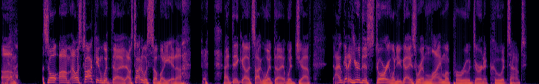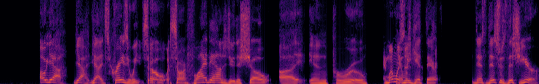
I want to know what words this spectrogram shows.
Um, yeah. So, um, I was talking with uh, I was talking with somebody, and uh, I think I was talking with uh, with Jeff. I've got to hear this story when you guys were in Lima, Peru during a coup attempt. Oh yeah, yeah, yeah. It's crazy. We so so I fly down to do the show uh, in Peru, and when was and we get there? This this was this year.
